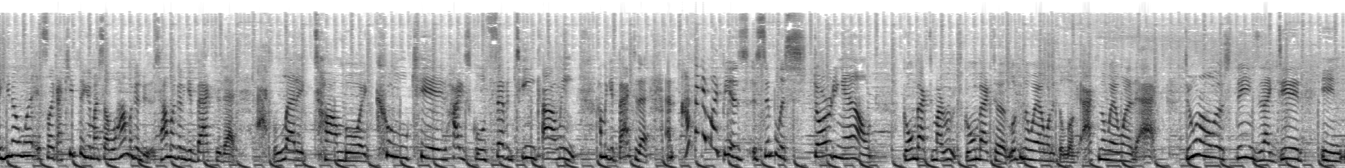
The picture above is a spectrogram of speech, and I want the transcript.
and you know what? It's like I keep thinking to myself, well, how am I going to do this? How am I going to get back to that athletic, tomboy, cool kid, high school, 17 Colleen? How am I going to get back to that? And I think it might be as, as simple as starting out, going back to my roots, going back to looking the way I wanted to look, acting the way I wanted to act doing all those things that I did in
